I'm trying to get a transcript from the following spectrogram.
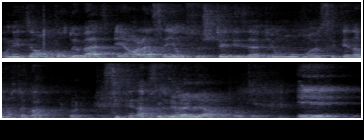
on était en cours de maths, et alors là, ça y est, on se jetait des avions, euh, c'était n'importe quoi. C'était n'importe C'était quoi. la guerre. Et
